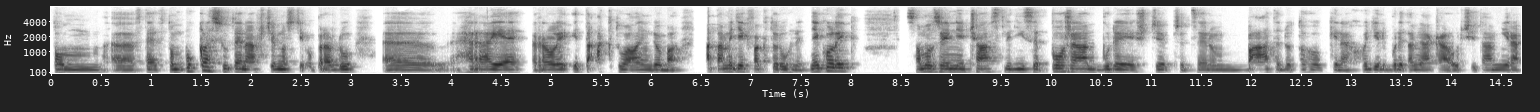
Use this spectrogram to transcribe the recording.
tom, eh, v, té, v tom poklesu té návštěvnosti opravdu eh, hraje roli i ta aktuální doba. A tam je těch faktorů hned několik. Samozřejmě část lidí se pořád bude ještě přece jenom bát do toho kina chodit, bude tam nějaká určitá míra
